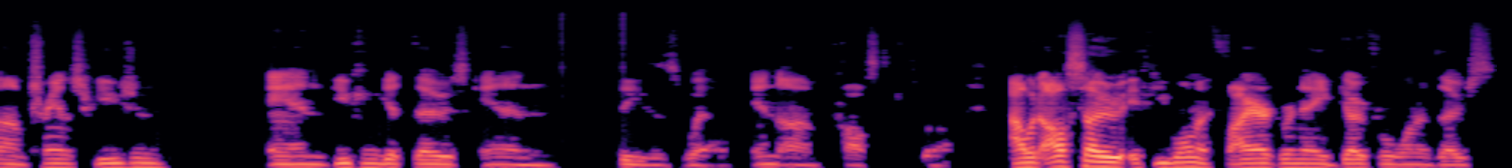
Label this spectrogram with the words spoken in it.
um, transfusion, and you can get those in these as well, in um, caustic as well. I would also, if you want a fire grenade, go for one of those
